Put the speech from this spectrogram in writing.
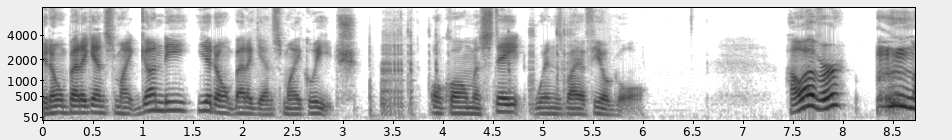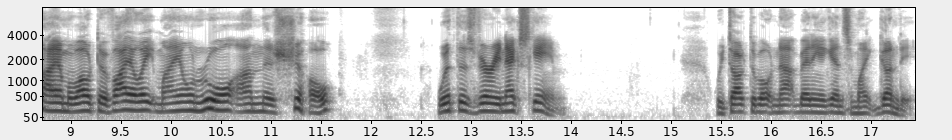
you don't bet against Mike Gundy, you don't bet against Mike Leach. Oklahoma State wins by a field goal. However, I am about to violate my own rule on this show with this very next game. We talked about not betting against Mike Gundy.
